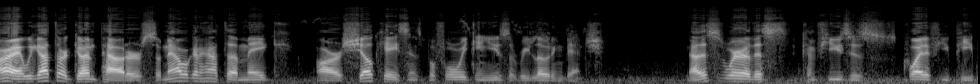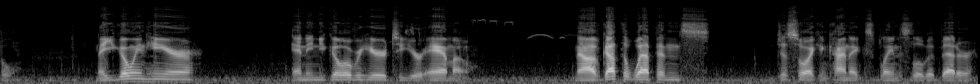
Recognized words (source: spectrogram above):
Alright, we got our gunpowder, so now we're going to have to make our shell casings before we can use the reloading bench. Now this is where this confuses quite a few people. Now you go in here, and then you go over here to your ammo. Now I've got the weapons, just so I can kind of explain this a little bit better.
